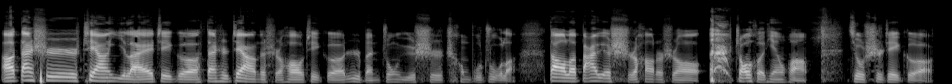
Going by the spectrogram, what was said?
啊。但是这样一来，这个但是这样的时候，这个日本终于是撑不住了。到了八月十号的时候，昭和天皇就是这个。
